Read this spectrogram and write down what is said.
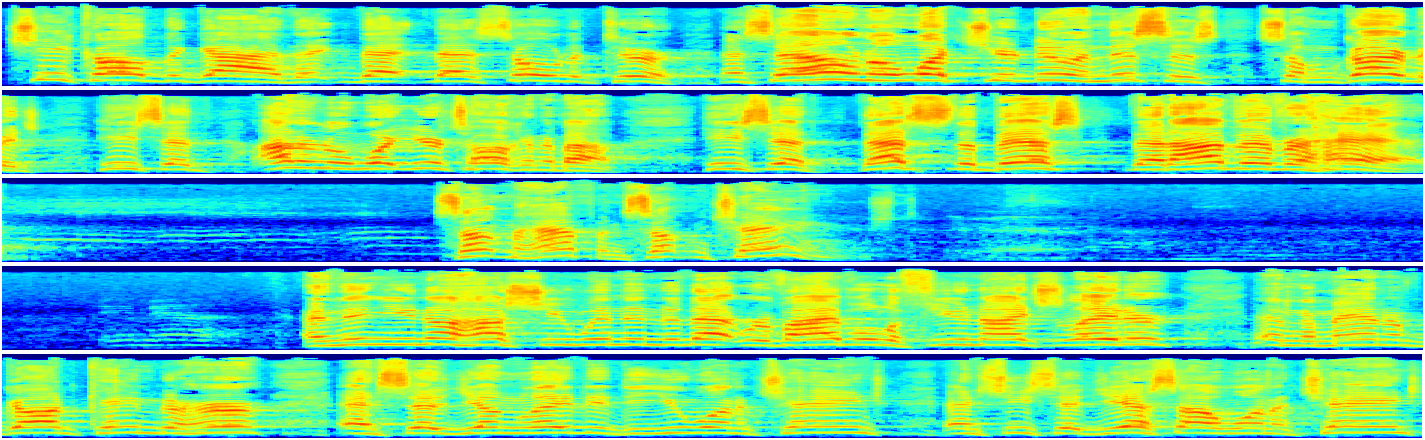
She called the guy that, that, that sold it to her and said, I don't know what you're doing. This is some garbage. He said, I don't know what you're talking about. He said, That's the best that I've ever had. Something happened, something changed. And then you know how she went into that revival a few nights later, and the man of God came to her and said, Young lady, do you want to change? And she said, Yes, I want to change.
